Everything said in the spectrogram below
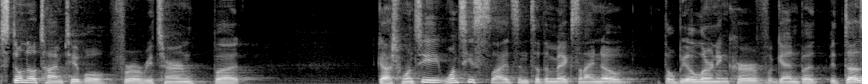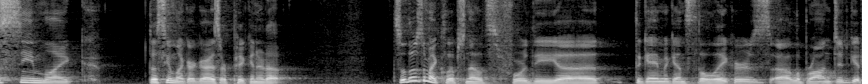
Still no timetable for a return, but gosh, once he once he slides into the mix, and I know there'll be a learning curve again, but it does seem like does seem like our guys are picking it up. So those are my clips notes for the uh, the game against the Lakers. Uh, LeBron did get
